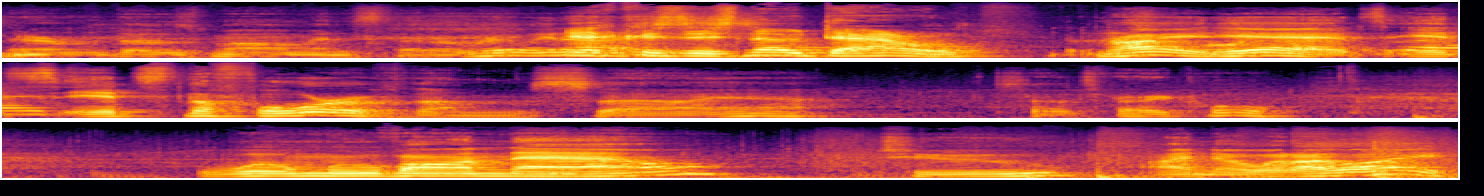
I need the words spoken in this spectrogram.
there are those moments that are really Yeah, nice. because there's no Daryl. Right, yeah, it's it's Right. it's the four of them. So yeah, so it's very cool. We'll move on now to I know what I like.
